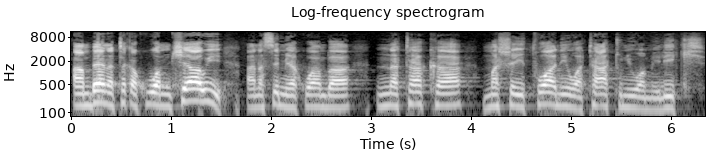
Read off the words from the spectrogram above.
ambaye anataka kuwa mchawi anasema ya kwamba nataka masheitani watatu ni wamiliki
